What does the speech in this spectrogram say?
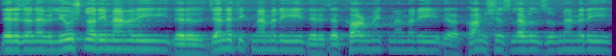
There is an evolutionary memory, there is genetic memory, there is a karmic memory, there are conscious levels of memory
